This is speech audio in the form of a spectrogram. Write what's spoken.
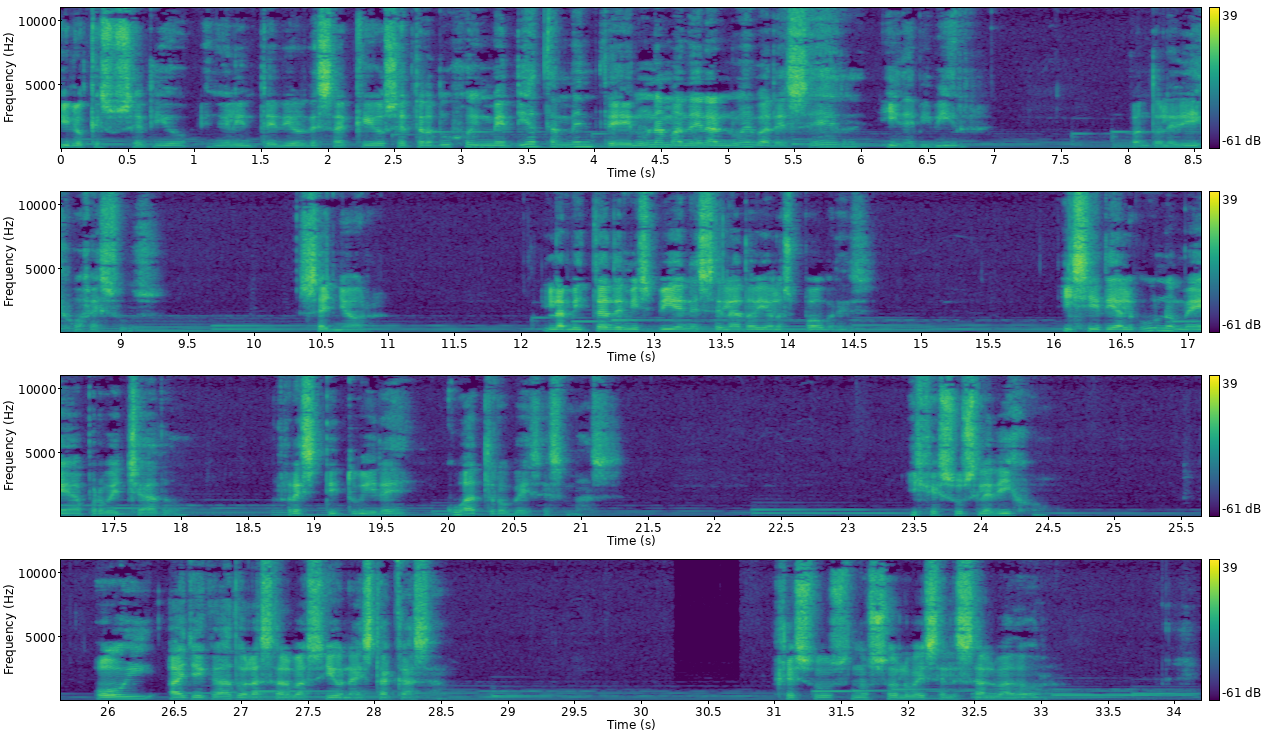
Y lo que sucedió en el interior de Saqueo se tradujo inmediatamente en una manera nueva de ser y de vivir, cuando le dijo a Jesús, Señor, la mitad de mis bienes se la doy a los pobres, y si de alguno me he aprovechado, restituiré cuatro veces más. Y Jesús le dijo, Hoy ha llegado la salvación a esta casa. Jesús no solo es el Salvador,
